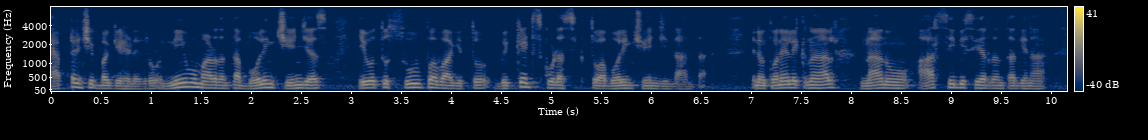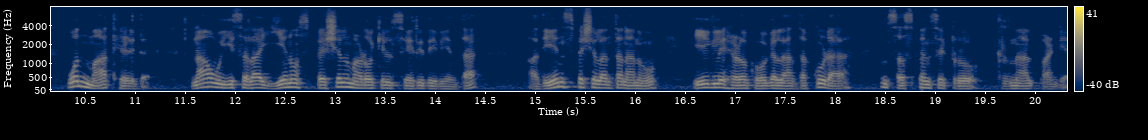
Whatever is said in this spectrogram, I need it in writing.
ಕ್ಯಾಪ್ಟನ್ಶಿಪ್ ಬಗ್ಗೆ ಹೇಳಿದರು. ನೀವು ಮಾಡಿದಂಥ ಬೌಲಿಂಗ್ ಚೇಂಜಸ್ ಇವತ್ತು ಸೂಪರ್ ಆಗಿತ್ತು. ವಿಕೆಟ್ಸ್ ಕೂಡ ಸಿಕ್ತು ಆ ಬೌಲಿಂಗ್ ಚೇಂಜಿಂದ ಅಂತ. ಇನ್ನು ಕೊನೆಯಲ್ಲಿ ಕೃನಾಲ್, ನಾನು ಆರ್ ಸಿ ಬಿ ಸೇರಿದಂಥ ದಿನ ಒಂದು ಮಾತು ಹೇಳಿದೆ ನಾವು ಈ ಸಲ ಏನೋ ಸ್ಪೆಷಲ್ ಮಾಡೋಕಿಲ್ಲಿ ಸೇರಿದ್ದೀವಿ ಅಂತ. ಅದೇನು ಸ್ಪೆಷಲ್ ಅಂತ ನಾನು ಈಗಲೇ ಹೇಳೋಕೆ ಹೋಗಲ್ಲ ಅಂತ ಕೂಡ ಒಂದು ಸಸ್ಪೆನ್ಸ್ ಇಟ್ಟರು ಕೃಣಾಲ್ ಪಾಂಡ್ಯ.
